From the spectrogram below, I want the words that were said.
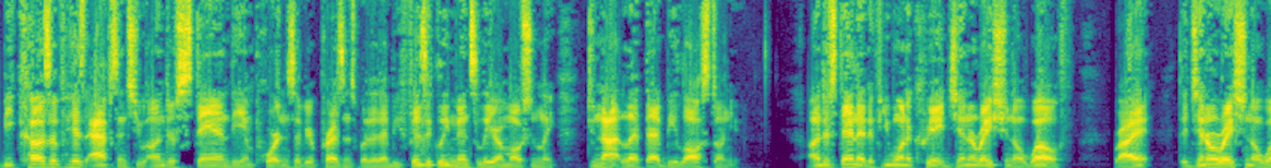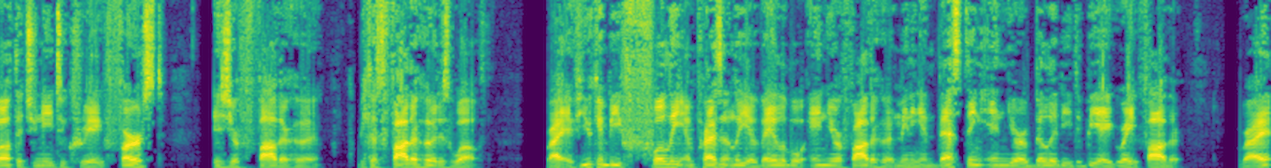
because of his absence, you understand the importance of your presence, whether that be physically, mentally, or emotionally. Do not let that be lost on you understand that if you want to create generational wealth, right? The generational wealth that you need to create first is your fatherhood because fatherhood is wealth, right? If you can be fully and presently available in your fatherhood, meaning investing in your ability to be a great father, right?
